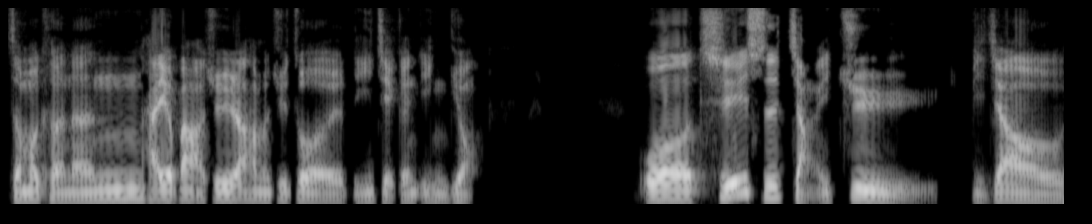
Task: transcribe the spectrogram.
怎么可能还有办法去让他们去做理解跟应用？我其实讲一句比较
